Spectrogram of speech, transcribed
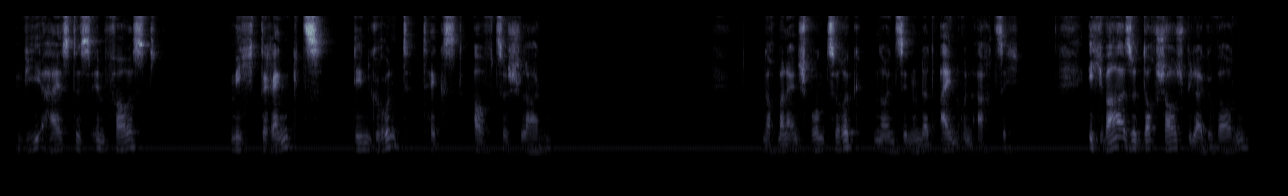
Wie heißt es im Faust? Mich drängt's, den Grundtext aufzuschlagen. Nochmal ein Sprung zurück, 1981. Ich war also doch Schauspieler geworden,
